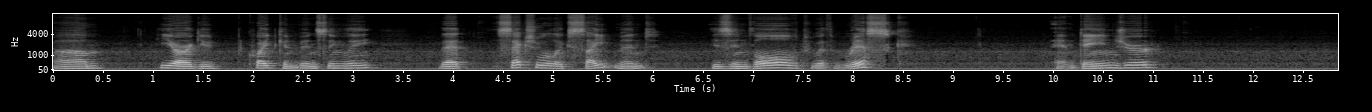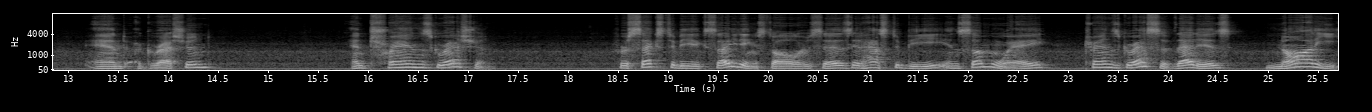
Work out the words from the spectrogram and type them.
Um, he argued quite convincingly that sexual excitement is involved with risk and danger and aggression and transgression. For sex to be exciting, Stoller says, it has to be in some way transgressive, that is, naughty.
